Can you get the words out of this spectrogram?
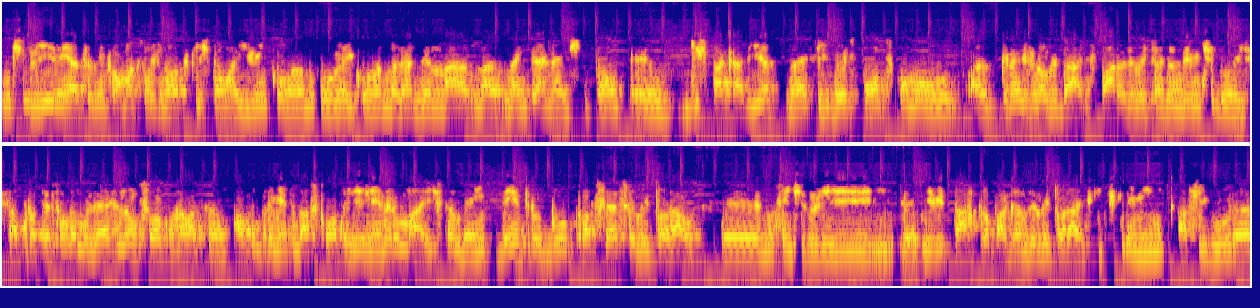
utilizem essas informações nossas que estão aí vinculando, ou veiculando, melhor dizendo, na, na, na internet. Então, eu destacaria né, esses dois pontos como as grandes novidades para as eleições de 2022. A proteção da mulher, não só com relação ao cumprimento das cotas de gênero, mas também dentro do processo eleitoral, eh, no sentido de eh, evitar propagandas eleitorais que discriminem a figura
